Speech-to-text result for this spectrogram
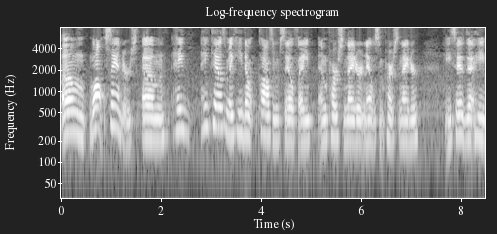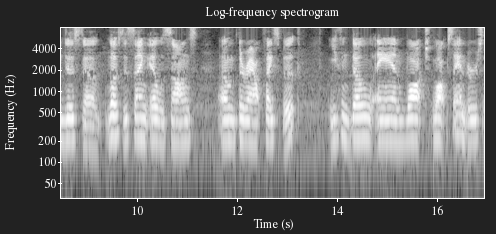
Um, Walt Sanders, um, he, he tells me he don't calls himself a impersonator, an Elvis impersonator. He says that he just, uh, loves to sing Elvis songs, um, throughout Facebook. You can go and watch Walt Sanders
